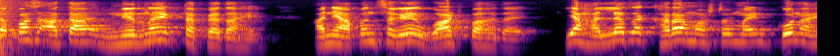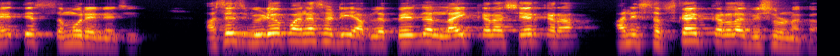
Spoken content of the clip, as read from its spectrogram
तपास आता निर्णायक टप्प्यात आहे. आणि आपण सगळे वाट पाहत आहे. या हल्ल्याचा खरा मास्टर माइंड कोण आहे ते समोर येण्याची. असेच व्हिडिओ पाहण्यासाठी आपल्या पेजला लाईक करा शेअर करा आणि सबस्क्राईब करायला विसरू नका.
